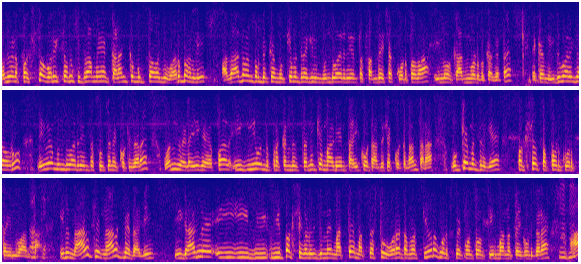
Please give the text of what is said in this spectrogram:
ಒಂದ್ ವೇಳೆ ಪಕ್ಷದ ವರಿಷ್ಠರು ಸಿದ್ದರಾಮಯ್ಯ ಕಳಂಕ ಮುಕ್ತವಾಗಿ ಹೊರಬರಲಿ, ಅದಾದ ನಂತರ ಬೇಕಾದ್ರೆ ಮುಖ್ಯಮಂತ್ರಿಯಾಗಿ ಮುಂದುವರಿ ಅಂತ ಸಂದೇಶ ಕೊಡ್ತದಾ ಇಲ್ಲೋ ಕಾದು ನೋಡ್ಬೇಕಾಗತ್ತೆ ಯಾಕಂದ್ರೆ ಇದುವರೆಗೆ ಅವರು ನೀವೇ ಮುಂದುವರಿ ಅಂತ ಸೂಚನೆ ಕೊಟ್ಟಿದ್ದಾರೆ. ಒಂದ್ ವೇಳೆ ಈಗ ಎಫ್ ಆರ್ ಈಗ ಈ ಒಂದು ಪ್ರಕರಣದಲ್ಲಿ ತನಿಖೆ ಮಾಡಿ ಅಂತ ಹೈಕೋರ್ಟ್ ಆದೇಶ ಕೊಟ್ಟ ನಂತರ ಮುಖ್ಯಮಂತ್ರಿಗೆ ಪಕ್ಷ ಸಪೋರ್ಟ್ ಕೊಡ್ತಾ ಇಲ್ವಾ ಅಂತ. ಇದು ನಾಲ್ಕು ನಾಲ್ಕನೇದಾಗಿ ಈಗಾಗಲೇ ಈ ಈ ವಿಪಕ್ಷಗಳು ಇದನ್ನ ಮತ್ತೆ ಮತ್ತಷ್ಟು ಹೋರಾಟವನ್ನು ತೀವ್ರಗೊಳಿಸಬೇಕು ಅಂತ ಒಂದು ತೀರ್ಮಾನ ಕೈಗೊಂಡಿದ್ದಾರೆ. ಆ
